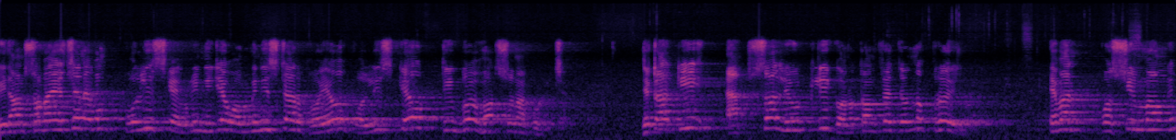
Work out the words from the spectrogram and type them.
বিধানসভায় এসেছেন এবং পুলিশকে উনি নিজে হোম মিনিস্টার হয়েও পুলিশকেও তীব্র ভর্সনা করেছেন যেটা কি অ্যাবসলিউটলি গণতন্ত্রের জন্য প্রয়োজন। এবার পশ্চিমবঙ্গে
